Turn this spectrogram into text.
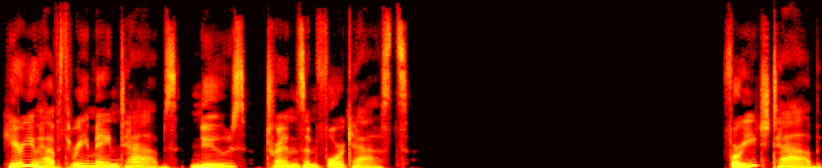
Here you have three main tabs News, Trends, and Forecasts. For each tab,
